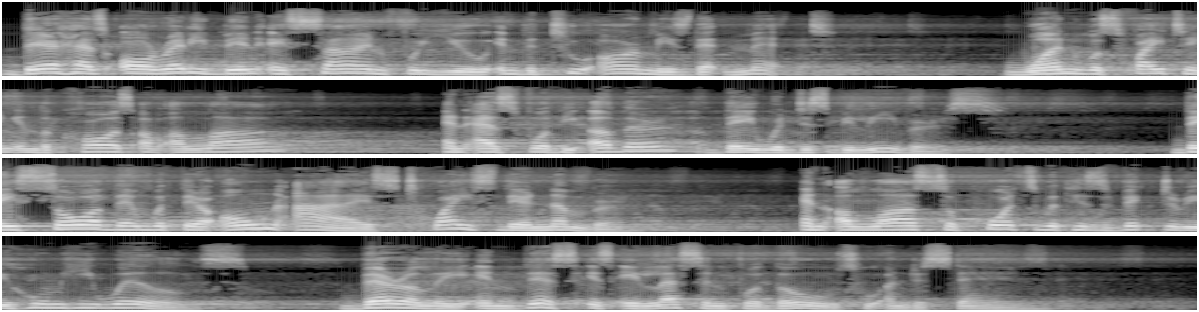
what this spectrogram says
There has already been a sign for you in the two armies that met. One was fighting in the cause of Allah, and as for the other, they were disbelievers. They saw them with their own eyes twice their number, and Allah supports with His victory whom He wills. Verily, in this is a lesson for those who understand.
